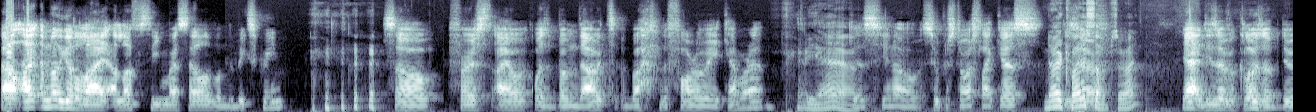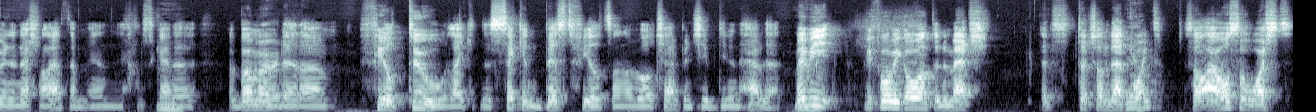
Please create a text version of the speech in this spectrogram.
well, I, I'm not gonna lie. I love seeing myself on the big screen. so first, I was bummed out about the faraway camera Yeah, because you know superstars like us no deserve- close-ups, right? Yeah, deserve a close up during the national anthem, and it's kind of a bummer that um, field two, like the second best fields on the world championship, didn't have that. Maybe before we go on to the match, let's touch on that Yeah. point. So I also watched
